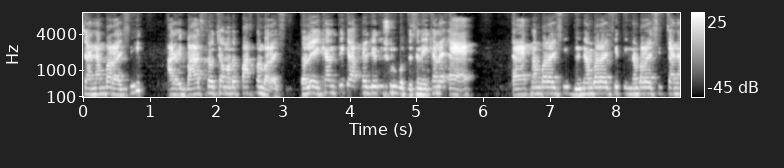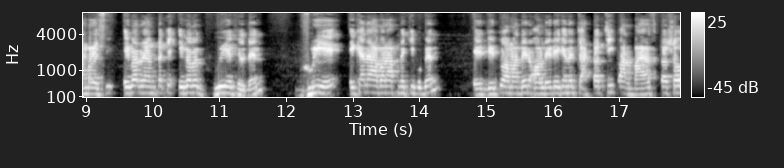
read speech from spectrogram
চার নাম্বার আইসি, আর এই বাসটা হচ্ছে আমাদের পাঁচ নাম্বার আইসি। তাহলে এখান থেকে আপনি যেহেতু শুরু করতেছেন, এখানে এক এক নাম্বার আইসি, দুই নাম্বার আইসি, তিন নাম্বার আইসি, চার নাম্বার আইসি, এবার র্যামটাকে এইভাবে ঘুরিয়ে ফেলবেন। ঘুরিয়ে এখানে আবার আপনি কি করবেন? যেহেতু আমাদের অলরেডি এখানে চারটা চিপ আর বায়াসটা সব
